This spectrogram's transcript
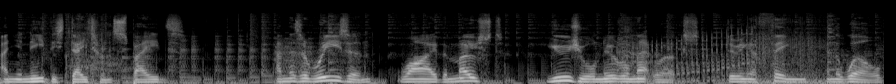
And you need this data in spades. And there's a reason why the most usual neural networks doing a thing in the world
